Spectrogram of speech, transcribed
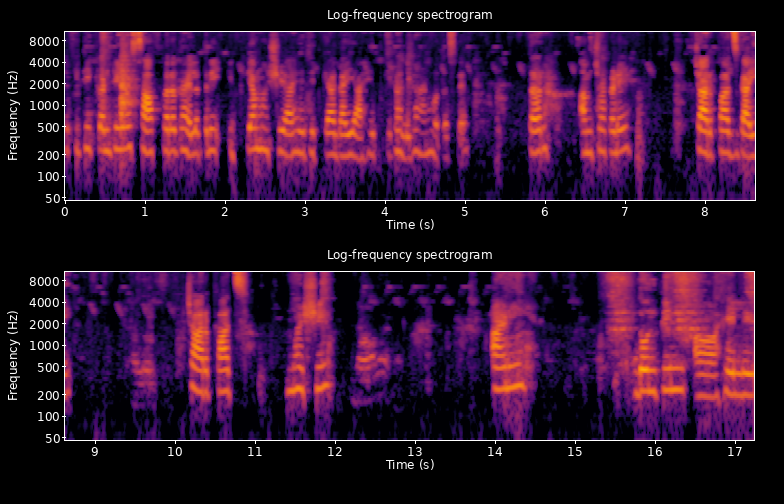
तर किती कंटिन्युअस साफ करत राहिलं तरी इतक्या म्हशी आहेत इतक्या गायी आहेत की खाली घाण होत असते. तर आमच्याकडे चार पाच गायी चार पाच म्हशी आणि दोन तीन हेले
